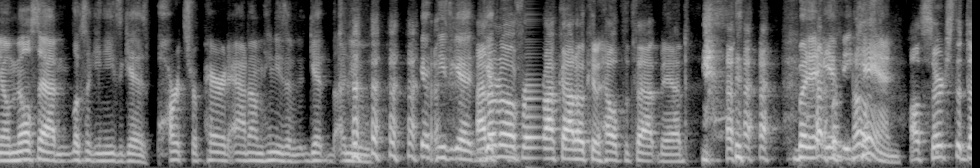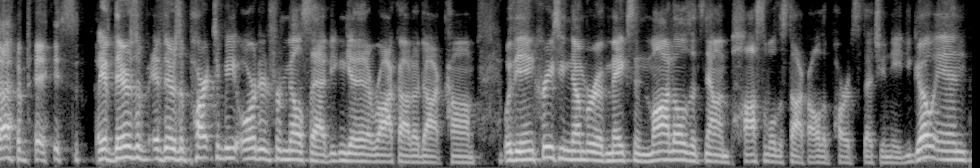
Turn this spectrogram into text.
you know, Millsap looks like he needs to get his parts repaired, Adam. He needs to get a new, get, needs to get, I don't know if Rock Auto can help with that, man. but if he know. can, I'll search the database. if there's a if there's a part to be ordered from Millsap, you can get it at rockauto.com. With the increasing number of makes and models, it's now impossible to stock all the parts that you need. You go in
